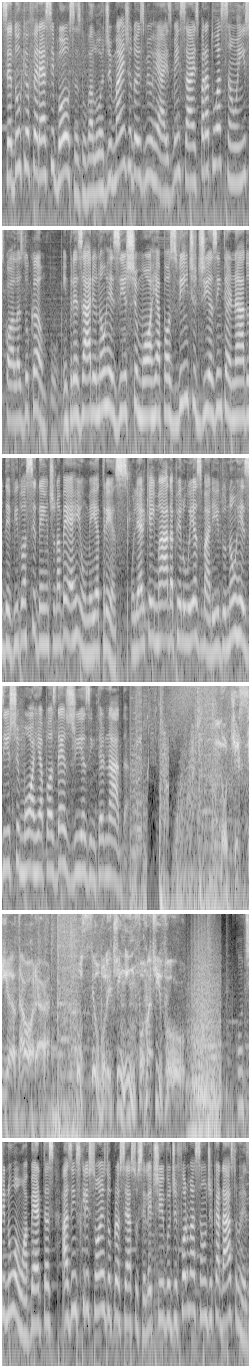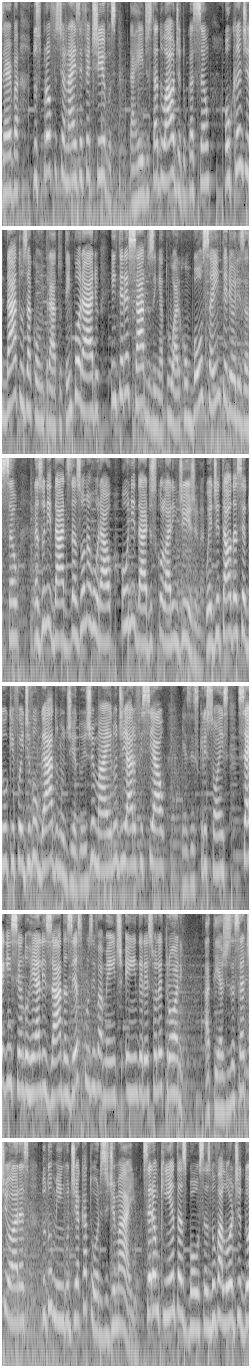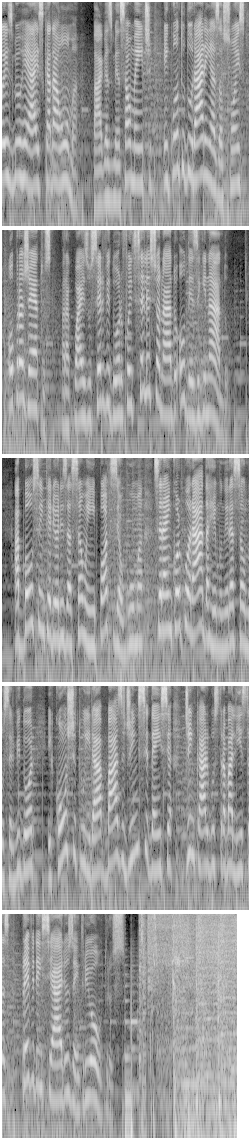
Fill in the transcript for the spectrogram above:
Seduc oferece bolsas no valor de mais de mil reais mensais para atuação em escolas do campo. Empresário não resiste morre após 20 dias internado devido ao acidente na BR-163. Mulher queimada pelo ex-marido não resiste morre após 10 dias internada. Notícia da hora. O seu boletim informativo. Continuam abertas as inscrições do processo seletivo de formação de cadastro reserva dos profissionais efetivos da rede estadual de educação ou candidatos a contrato temporário interessados em atuar com bolsa interiorização nas unidades da zona rural ou unidade escolar indígena. O edital da SEDUC foi divulgado no dia 2 de maio no Diário Oficial e as inscrições seguem sendo realizadas exclusivamente em endereço eletrônico até às 17 horas do domingo, dia 14 de maio. Serão 500 bolsas no valor de 2 mil reais cada uma, pagas mensalmente enquanto durarem as ações ou projetos para quais o servidor foi selecionado ou designado. A bolsa interiorização, em hipótese alguma, será incorporada à remuneração do servidor e constituirá base de incidência de encargos trabalhistas, previdenciários, entre outros.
